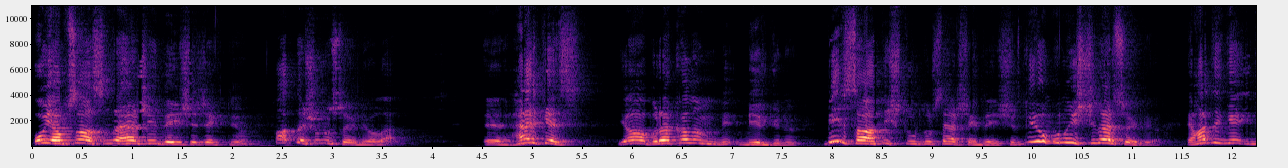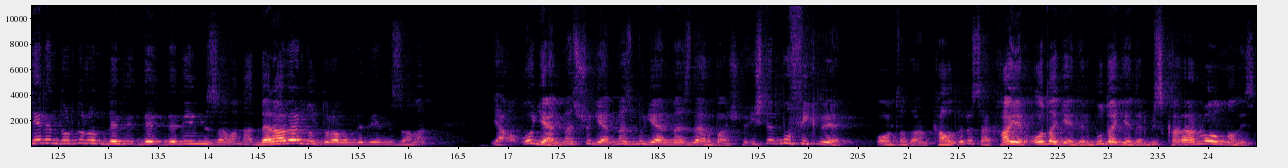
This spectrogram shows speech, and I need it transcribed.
O yapsa aslında her şey değişecek diyor. Hatta şunu söylüyorlar. E, herkes ya bırakalım bir, bir günü. Bir saat iş durdursa her şey değişir diyor. Bunu işçiler söylüyor. E hadi ge- gelin durdurun dedi- de- dediğimiz zaman, beraber durduralım dediğimiz zaman ya o gelmez, şu gelmez, bu gelmezler başlıyor. İşte bu fikri ortadan kaldırırsak, hayır o da gelir, bu da gelir, biz kararlı olmalıyız,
